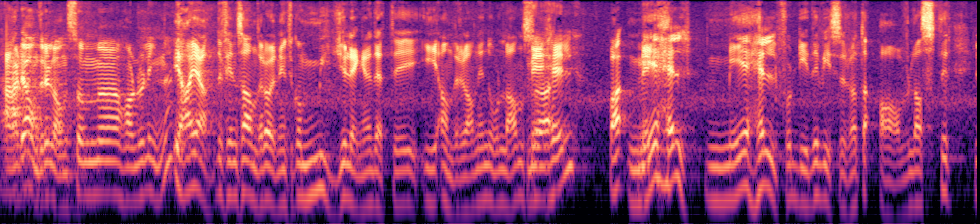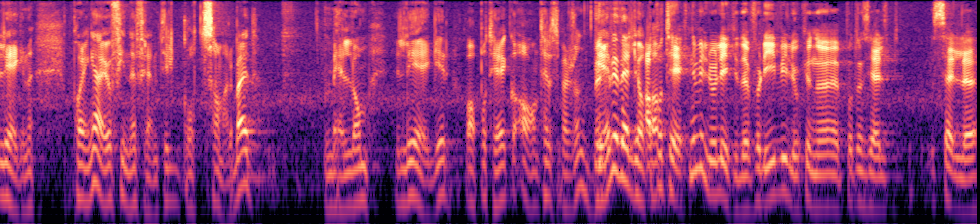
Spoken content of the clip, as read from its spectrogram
Er det andre land som eh, har noe lignende? Ja, ja. Det finnes andre ordninger som går mye lenger enn dette i andre land. I noen land. Så... Med hell? Med hell. Med hell, fordi det viser seg at det avlaster legene. Poenget er jo å finne frem til godt samarbeid mellom leger og apotek og annet helsepersonell. Det er vi veldig opptatt av. Apotekene vil jo like det, for de vil jo kunne potensielt selge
